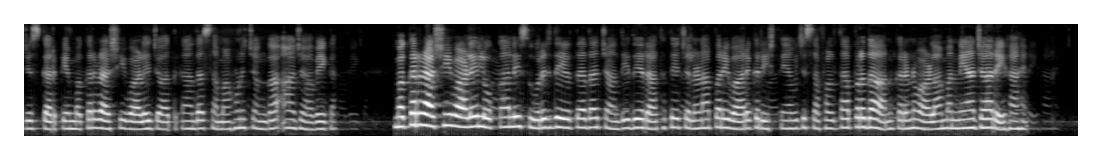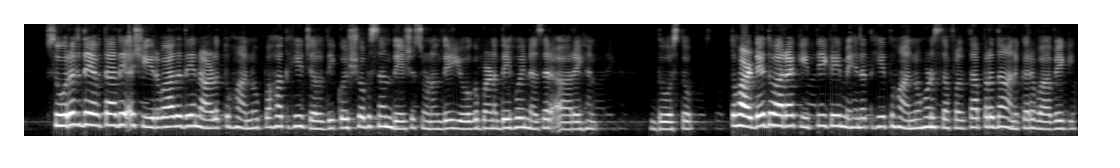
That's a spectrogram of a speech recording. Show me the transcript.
ਜਿਸ ਕਰਕੇ ਮਕਰ ਰਾਸ਼ੀ ਵਾਲੇ ਜਾਤਕਾਂ ਦਾ ਸਮਾਂ ਹੁਣ ਚੰਗਾ ਆ ਜਾਵੇਗਾ। ਮਕਰ ਰਾਸ਼ੀ ਵਾਲੇ ਲੋਕਾਂ ਲਈ ਸੂਰਜ ਦੇਵਤਾ ਦਾ ਚਾਂਦੀ ਦੇ ਰਥ ਤੇ ਚੱਲਣਾ ਪਰਿਵਾਰਕ ਰਿਸ਼ਤਿਆਂ ਵਿੱਚ ਸਫਲਤਾ ਪ੍ਰਦਾਨ ਕਰਨ ਵਾਲਾ ਮੰਨਿਆ ਜਾ ਰਿਹਾ ਹੈ। ਸੂਰਜ ਦੇਵਤਾ ਦੇ ਆਸ਼ੀਰਵਾਦ ਦੇ ਨਾਲ ਤੁਹਾਨੂੰ ਬਹੁਤ ਹੀ ਜਲਦੀ ਕੋਈ ਸ਼ੁਭ ਸੰਦੇਸ਼ ਸੁਣਨ ਦੇ ਯੋਗ ਬਣਦੇ ਹੋਏ ਨਜ਼ਰ ਆ ਰਹੇ ਹਨ। ਦੋਸਤੋ ਤੁਹਾਡੇ ਦੁਆਰਾ ਕੀਤੀ ਗਈ ਮਿਹਨਤ ਹੀ ਤੁਹਾਨੂੰ ਹੁਣ ਸਫਲਤਾ ਪ੍ਰਦਾਨ ਕਰਵਾਵੇਗੀ।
